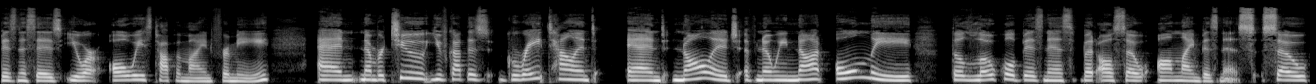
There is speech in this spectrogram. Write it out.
businesses, you are always top of mind for me. And number two, you've got this great talent and knowledge of knowing not only the local business, but also online business. So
